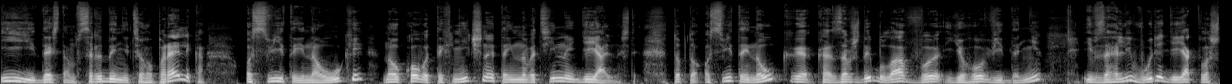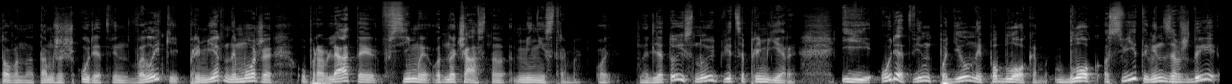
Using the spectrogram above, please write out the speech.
і десь там всередині цього переліка освіти і науки, науково-технічної та інноваційної діяльності. Тобто освіта і наука завжди була в його відданні, і взагалі в уряді як влаштовано. Там же ж уряд він великий, прем'єр не може управляти всіми одночасно міністрами. Ой. Для того існують віце-прем'єри. І уряд він поділений по блокам. Блок освіти він завжди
